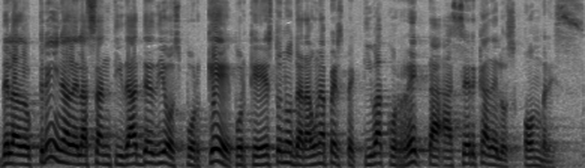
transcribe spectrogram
de la doctrina de la santidad de Dios. ¿Por qué? Porque esto nos dará una perspectiva correcta acerca de los hombres.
